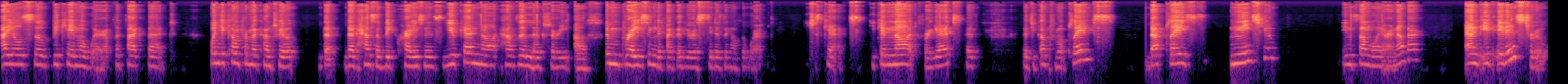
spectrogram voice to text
I also became aware of the fact that when you come from a country that, that has a big crisis, you cannot have the luxury of embracing the fact that you're a citizen of the world. You just can't. You cannot forget that, that you come from a place, that place needs you in some way or another, and it, it is true,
